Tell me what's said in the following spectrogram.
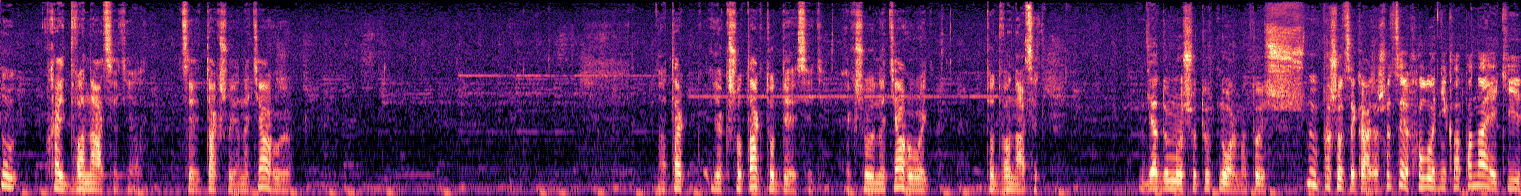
Ну, хай 12. Це так, що я натягую. А так, якщо так, то 10. Якщо натягувати, то 12. Я думаю, що тут норма. Тобто, ну, про що це каже? Що це холодні клапана, які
